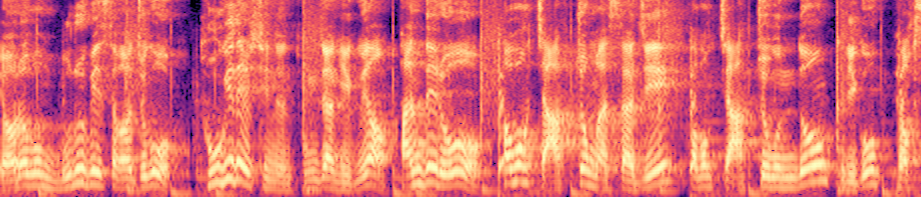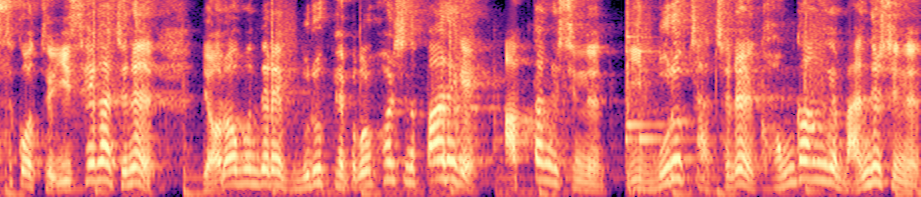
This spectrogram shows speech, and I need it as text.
여러분 무릎에 있어가지고 독이 될 수 있는 동작이고요. 반대로 허벅지 앞쪽 마사지, 허벅지 앞쪽 운동, 그리고 벽 스쿼트 이 세 가지는 여러분들의 무릎 회복을 훨씬 더 빠르게 앞당길 수 있는 이 무릎 자체를 건강하게 만들 수 있는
